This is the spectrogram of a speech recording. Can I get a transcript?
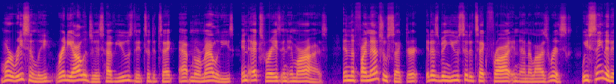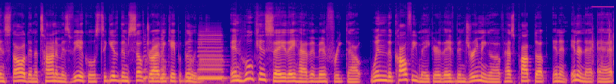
More recently, radiologists have used it to detect abnormalities in x rays and MRIs. In the financial sector, it has been used to detect fraud and analyze risks. We've seen it installed in autonomous vehicles to give them self driving capabilities. And who can say they haven't been freaked out when the coffee maker they've been dreaming of has popped up in an internet ad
